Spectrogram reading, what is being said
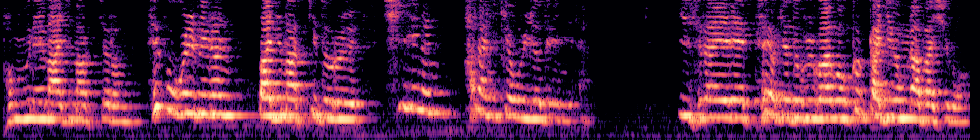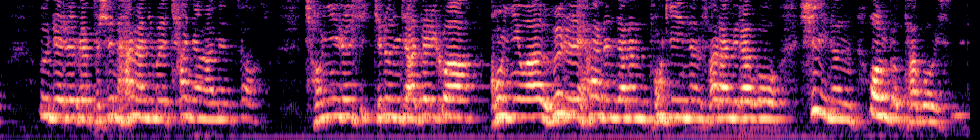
본문의 마지막처럼 회복을 비는 마지막 기도를 시인은 하나님께 올려드립니다. 이스라엘의 폐역에도 불구하고 끝까지 용납하시고 은혜를 베푸신 하나님을 찬양하면서 정의를 지키는 자들과 공의와 의를 행하는 자는 복이 있는 사람이라고 시인은 언급하고 있습니다.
